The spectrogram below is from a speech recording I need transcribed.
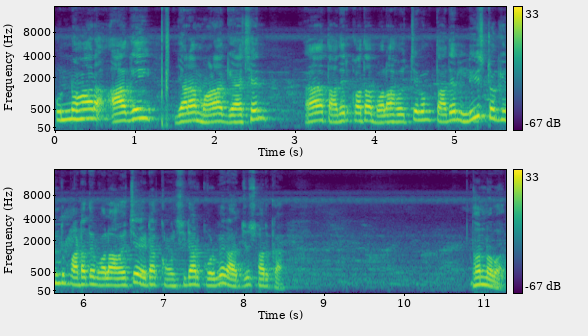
পূর্ণ হওয়ার আগেই যারা মারা গেছেন তাদের কথা বলা হচ্ছে এবং তাদের লিস্টও কিন্তু পাঠাতে বলা হয়েছে। এটা কনসিডার করবে রাজ্য সরকার। ধন্যবাদ।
